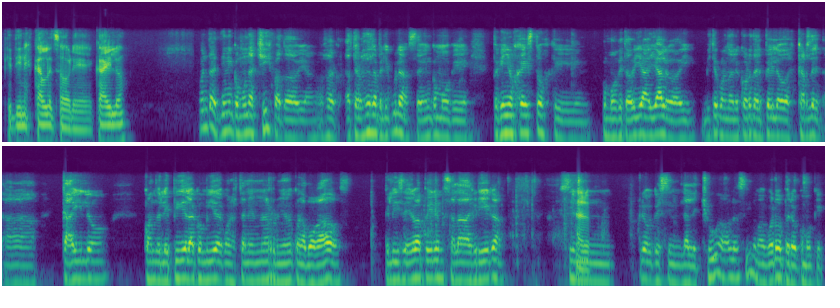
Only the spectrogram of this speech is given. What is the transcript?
que tiene Scarlett sobre Kylo. cuenta que tiene como una chispa todavía. O sea, a través de la película se ven como que pequeños gestos que como que todavía hay algo ahí. ¿Viste cuando le corta el pelo de Scarlett a Kylo? Cuando le pide la comida cuando están en una reunión con abogados. Que le dice, él va a pedir ensalada griega sin, Claro. creo que sin la lechuga o algo así, no me acuerdo, pero como que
